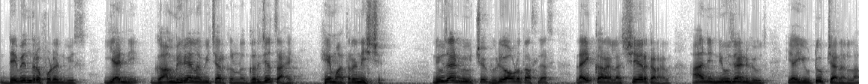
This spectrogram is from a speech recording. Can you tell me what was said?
देवेंद्र फडणवीस यांनी गांभीर्यानं विचार करणं गरजेचं आहे हे मात्र निश्चित. न्यूज अँड व्ह्यूजचे व्हिडिओ आवडत असल्यास लाईक करायला शेअर करायला आणि न्यूज अँड व्ह्यूज या यूट्यूब चॅनलला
